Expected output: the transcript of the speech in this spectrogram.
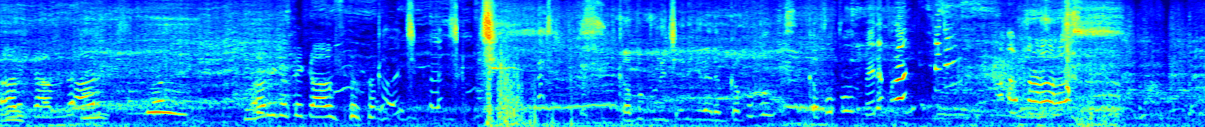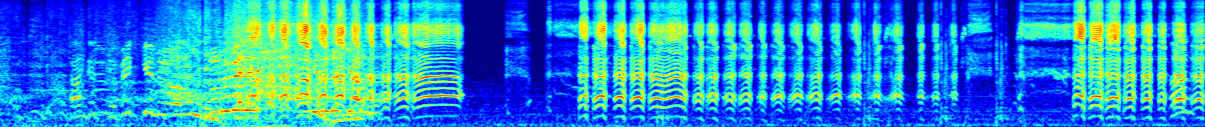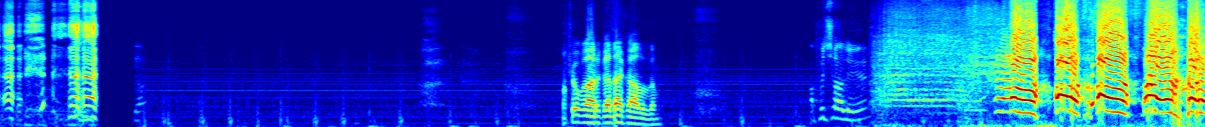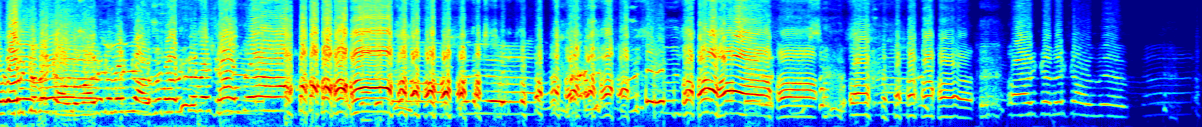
Arkamda arkamda. Arkada kaldım. Kaç kaç kaç. Kapı bul içeri girelim kapı bul. Kapı bul beni bırak. Kanka köpek geliyor. Dur beni. Geliyor geldi. Çok arkada kaldım. Kapı çalıyor. Arkada kaldım, arkada kaldım, arkada kaldım. arkada kaldım.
